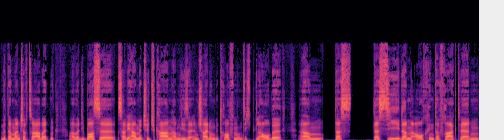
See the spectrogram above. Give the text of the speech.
mit der Mannschaft zu arbeiten. Aber die Bosse, Salihamidzic, Kahn haben diese Entscheidung getroffen. Und ich glaube, ähm, dass dass sie dann auch hinterfragt werden,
